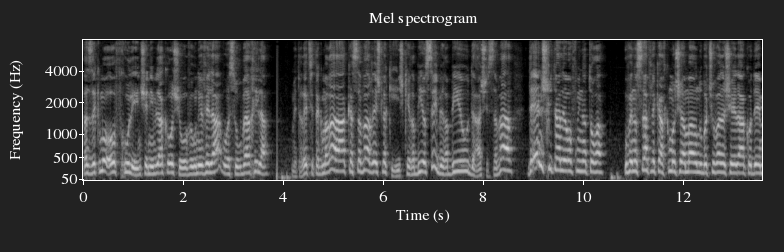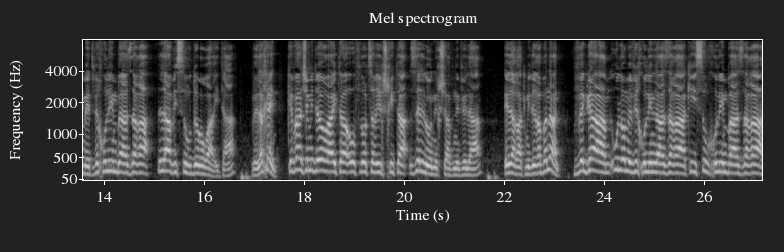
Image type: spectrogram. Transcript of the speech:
אז זה כמו עוף חולין שנמלק ראשו והוא נבלה והוא אסור באכילה. מתרצת הגמרא כסבר ריש לקיש כרבי יוסי ברבי יהודה שסבר דאין שחיטה לעוף מן התורה. ובנוסף לכך, כמו שאמרנו בתשובה לשאלה הקודמת, וחולים באזהרה לאו איסור דאורייתא, ולכן כיוון שמדאורייתא העוף לא צריך שחיטה, זה לא נחשב נבלה, אלא רק מדרבנן. וגם, הוא לא מביא חולין לעזרה, כי איסור חולין בעזרה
